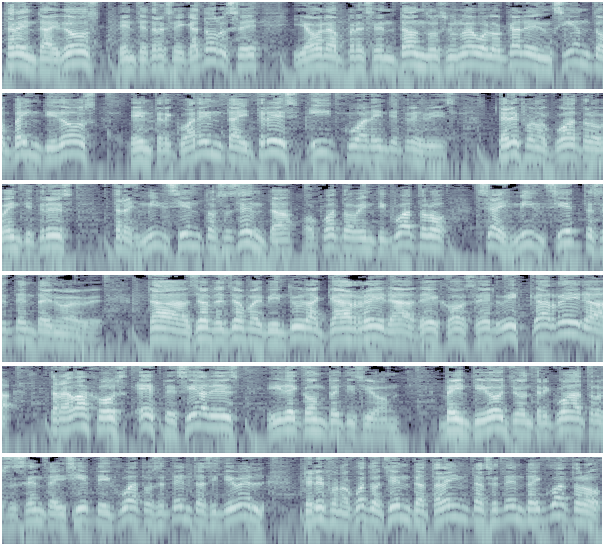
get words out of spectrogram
32 entre 13 y 14 y ahora presentando su nuevo local en 122 entre 43 y 43 bis. Teléfono 423 3160 o 424 6779. Taller de chapa y pintura Carrera de José Luis Carrera. Trabajos especiales y de competición. 28 entre 467 y 470 Citibel. Teléfono 480 3074.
